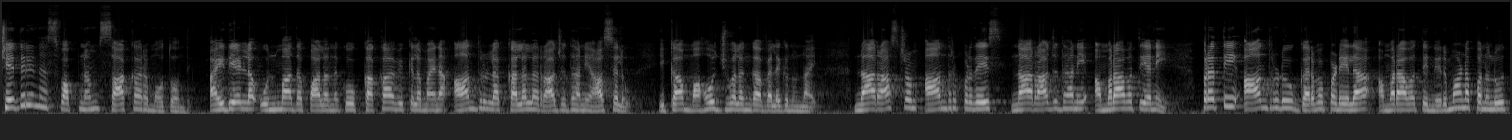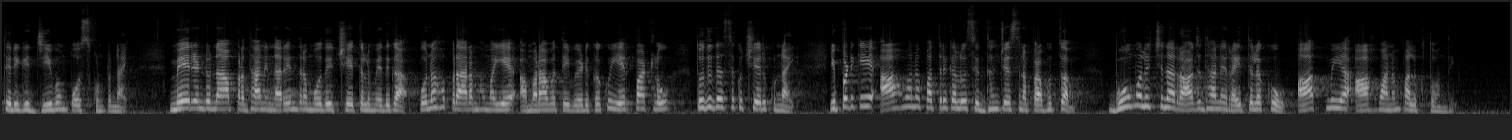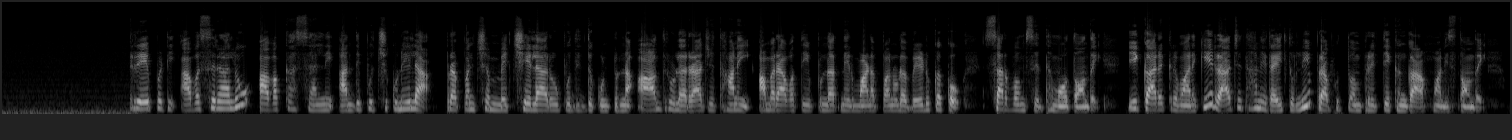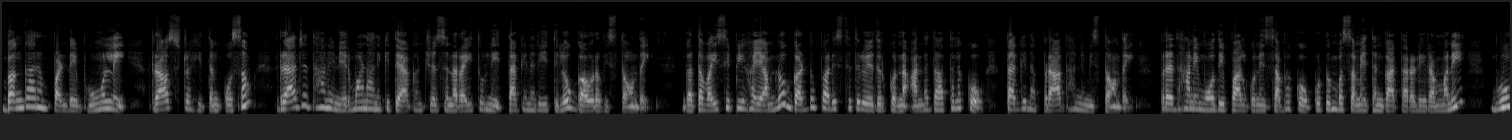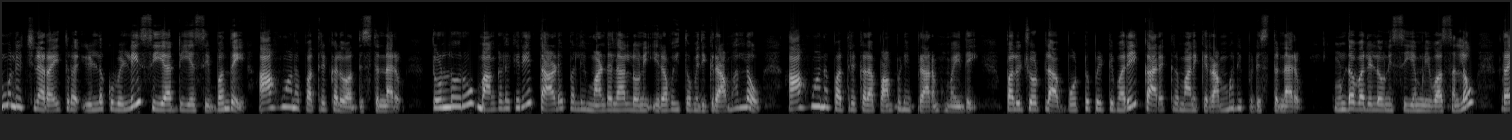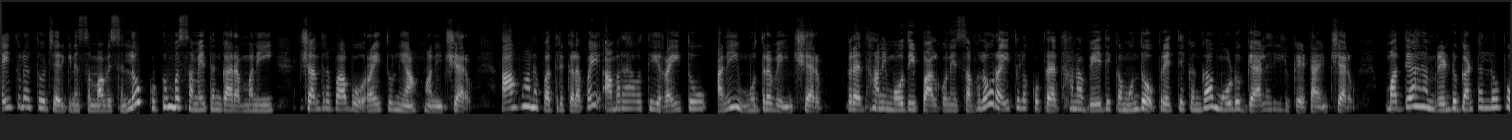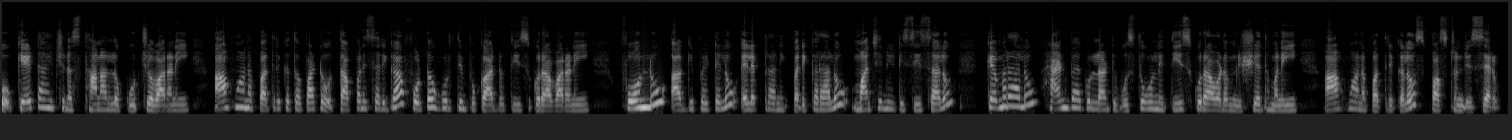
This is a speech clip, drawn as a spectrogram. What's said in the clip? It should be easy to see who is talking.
Speaker 1: చెదిరిన స్వప్నం సాకారమవుతోంది. ఐదేళ్ళ ఉన్మాద పాలనకు కకావికలమైన ఆంధ్రుల కలల రాజధాని ఆశలు ఇక మహోజ్వలంగా వెలగనున్నాయి. నా రాష్ట్రం ఆంధ్రప్రదేశ్ నా రాజధాని అమరావతి అని ప్రతి ఆంధ్రుడు గర్వపడేలా అమరావతి నిర్మాణ పనులు తిరిగి జీవం పోసుకుంటున్నాయి. మే రెండున ప్రధాని నరేంద్ర మోదీ చేతుల మీదుగా పునః ప్రారంభమయ్యే అమరావతి వేడుకకు ఏర్పాట్లు తుది దశకు చేరుకున్నాయి. ఇప్పటికే ఆహ్వాన పత్రికలు సిద్ధం చేసిన ప్రభుత్వం భూములిచ్చిన రాజధాని రైతులకు ఆత్మీయ ఆహ్వానం పలుకుతోంది.
Speaker 2: రేపటి అవసరాలు అవకాశాల్ని అందిపుచ్చుకునేలా ప్రపంచం మెచ్చేలా రూపుదిద్దుకుంటున్న ఆంధ్రుల రాజధాని అమరావతి పునర్నిర్మాణ పనుల వేడుకకు సర్వం సిద్దమవుతోంది ఈ కార్యక్రమానికి రాజధాని రైతుల్ని ప్రభుత్వం ప్రత్యేకంగా ఆహ్వానిస్తోంది. బంగారం పండే భూముల్ని రాష్ట్ర హితం కోసం రాజధాని నిర్మాణానికి త్యాగం చేసిన రైతుల్ని తగిన రీతిలో గౌరవిస్తోంది. గత వైసీపీ హయాంలో గడ్డు పరిస్థితులు ఎదుర్కొన్న అన్నదాతలకు తగిన ప్రాధాన్యమిస్తోంది. ప్రధాని మోదీ పాల్గొనే సభకు కుటుంబ సమేతంగా తరలి రమ్మని భూములిచ్చిన రైతుల ఇళ్ళ ఇళ్ళకు వెళ్ళి సీఆర్డీఏ సిబ్బంది ఆహ్వాన పత్రికలు అందిస్తున్నారు. తుళ్ళూరు మంగళగిరి తాడేపల్లి మండలాల్లోని ఇరవై తొమ్మిది గ్రామాల్లో ఆహ్వాన పత్రికల పంపిణీ ప్రారంభమైంది. పలుచోట్ల బొట్టు పెట్టి మరీ కార్యక్రమానికి రమ్మని పిలుస్తున్నారు. ఉండవల్లిలోని సీఎం నివాసంలో రైతులతో జరిగిన సమావేశంలో కుటుంబ సమేతంగా రమ్మని చంద్రబాబు రైతుల్ని ఆహ్వానించారు. ఆహ్వాన పత్రికలపై అమరావతి రైతు అని ముద్ర వేయించారు. ప్రధాని మోదీ పాల్గొనే సభలో రైతులకు ప్రధాన వేదిక ముందు ప్రత్యేకంగా మూడు గ్యాలరీలు కేటాయించారు. మధ్యాహ్నం రెండు గంటల్లోపు కేటాయించిన స్థానాల్లో కూర్చోవాలని ఆహ్వాన పత్రికతో పాటు తప్పనిసరిగా ఫోటో గుర్తింపు కార్డు తీసుకురావాలని ఫోన్లు అగ్గిపెట్టెలు ఎలక్ట్రానిక్ పరికరాలు మంచినీటి సీసాలు కెమెరాలు హ్యాండ్ బ్యాగులు లాంటి వస్తువుల్ని తీసుకురావడం నిషేధమని ఆహ్వాన పత్రికలో స్పష్టం చేశారు.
